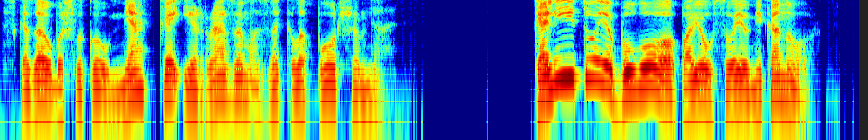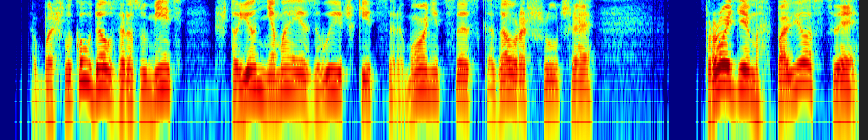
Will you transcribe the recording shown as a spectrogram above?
сказаў башлыкоў мякка і разам заклапочана калі тое было павёў сваё меканор башлыкоў даў зразумець што ён не мае звычкі цырымоніцца сказаў рашуча пройдем по вёсцы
